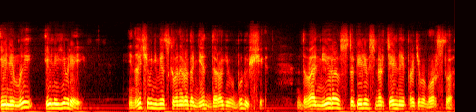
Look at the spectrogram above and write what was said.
Или мы, или евреи. Иначе у немецкого народа нет дороги в будущее. Два мира вступили в смертельное противоборство.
